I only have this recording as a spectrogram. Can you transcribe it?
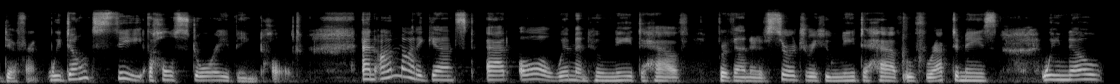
different. We don't see the whole story being told. And I'm not against at all women who need to have preventative surgery, who need to have oophorectomies. We know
